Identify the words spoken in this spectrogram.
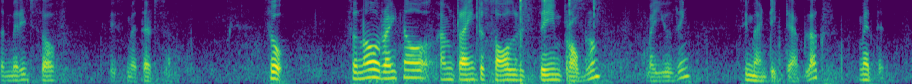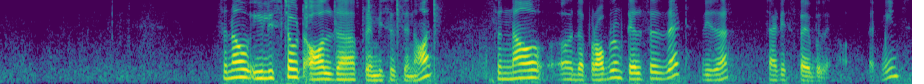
the merits of these methods. So so now right now I am trying to solve the same problem by using semantic tableaux method. So now you list out all the premises and all. So now uh, the problem tells us that these are satisfiable and all. That means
